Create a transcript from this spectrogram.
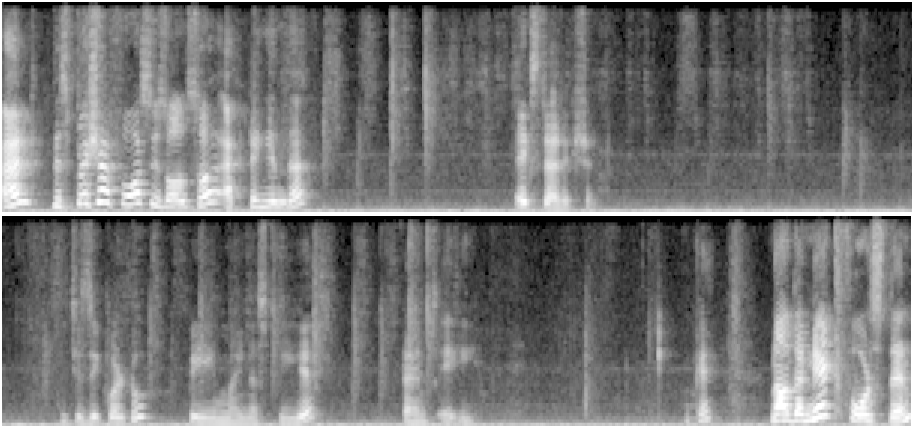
and this pressure force is also acting in the x direction which is equal to P minus P a times A e. Okay. Now, the net force then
